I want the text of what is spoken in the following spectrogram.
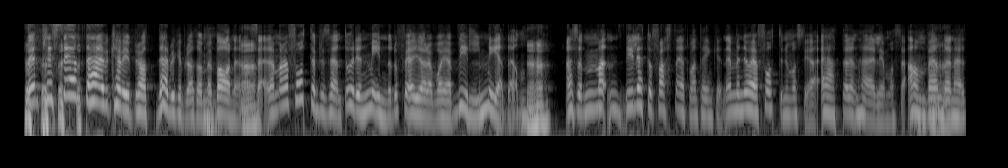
Men present, det här, kan vi prata, det här brukar jag prata om med barnen. Ja. Så här, när man har fått en present, då är den min och då får jag göra vad jag vill med den. Jaha. Alltså, man, det är lätt att fastna i att man tänker, nej men nu har jag fått den, nu måste jag äta den här, eller jag måste använda Ja. den här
